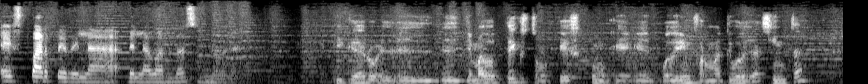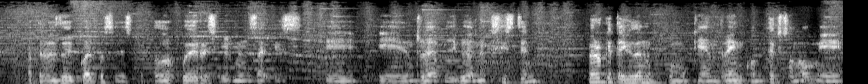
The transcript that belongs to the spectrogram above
es parte de la, de la banda sonora. Y claro, el, llamado texto, que es como que el poder informativo de la cinta, a través del cual pues, el espectador puede recibir mensajes que dentro de la película no existen, pero que te ayudan como que a entrar en contexto, ¿no? Me,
